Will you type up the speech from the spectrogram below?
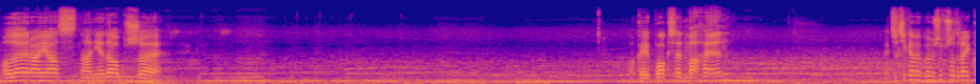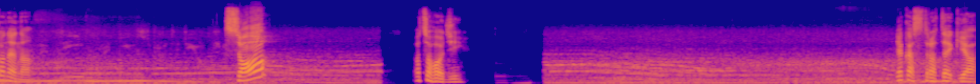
Olera jasna, niedobrze. Okej, okay, Boxen Machen. A co ciekawe, byłem szybszy od Raikkonena. Co? O co chodzi? Jaka strategia?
